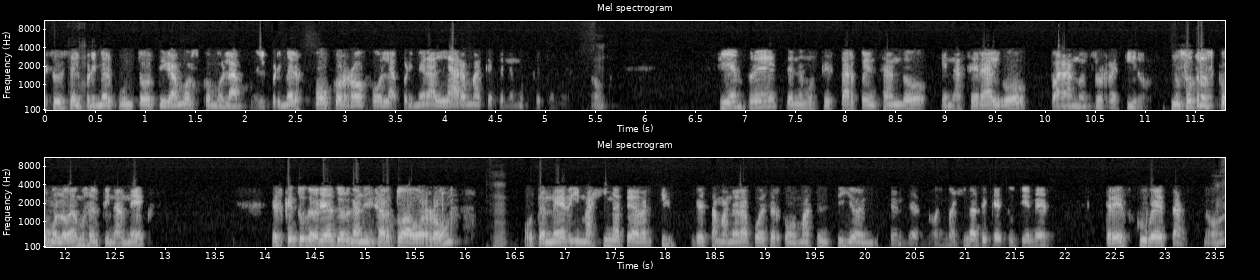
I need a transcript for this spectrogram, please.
Eso es el primer punto, digamos, como el primer foco rojo, la primera alarma que tenemos que tener. siempre tenemos que estar pensando en hacer algo para nuestro retiro. Nosotros, como lo vemos en Finamex, es que tú deberías de organizar tu ahorro o tener, imagínate, a ver si de esta manera puede ser como más sencillo de entender, ¿no? Imagínate que tú tienes tres cubetas, ¿no?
